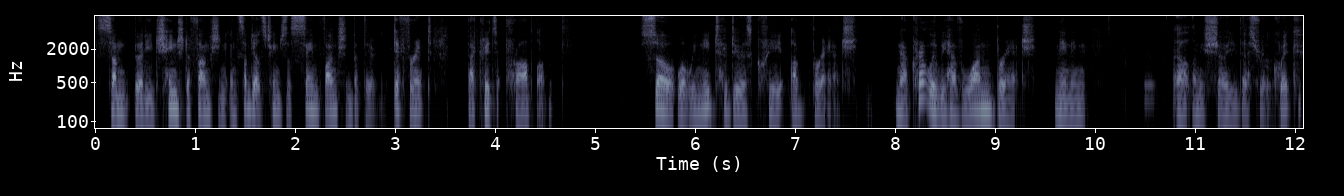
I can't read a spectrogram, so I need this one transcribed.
somebody changed a function and somebody else changed the same function, but they're different, that creates a problem. So what we need to do is create a branch. Now, currently we have one branch, meaning, uh, let me show you this real quick.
